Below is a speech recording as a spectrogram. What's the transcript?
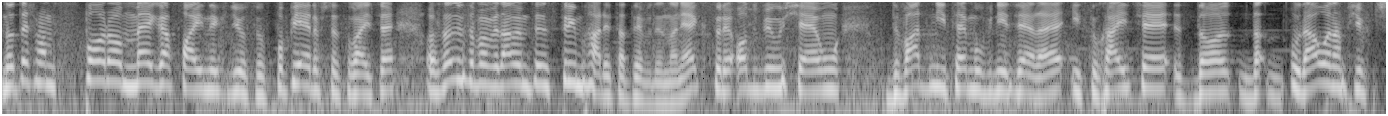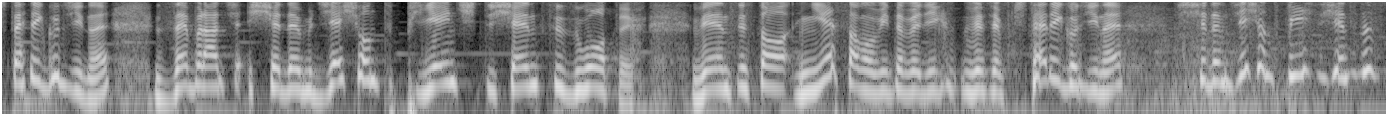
no też mam sporo mega fajnych newsów. Po pierwsze, słuchajcie, ostatnio zapowiadałem ten stream charytatywny, no nie? Który odbył się dwa dni temu w niedzielę i słuchajcie, do, udało nam się w 4 godziny zebrać 75 tysięcy złotych, więc jest to niesamowity wynik, wiecie, w 4 godziny 75 tysięcy to jest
